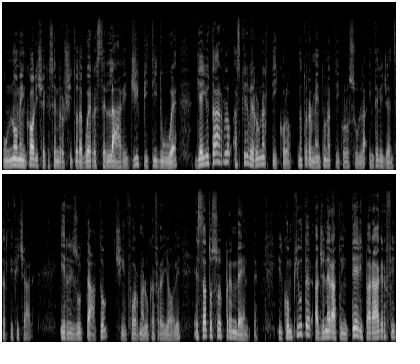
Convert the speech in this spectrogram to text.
un nome in codice che sembra uscito da Guerre Stellari, GPT-2, di aiutarlo a scrivere un articolo, naturalmente un articolo sulla intelligenza artificiale. Il risultato, ci informa Luca Fraioli, è stato sorprendente. Il computer ha generato interi paragrafi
